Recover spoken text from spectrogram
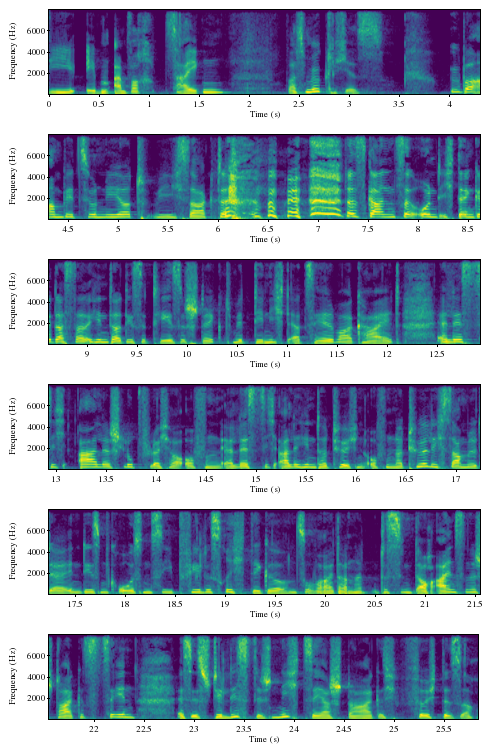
die eben einfach zeigen, was möglich ist überambitioniert, wie ich sagte, das Ganze. Und ich denke, dass dahinter diese These steckt mit die Nichterzählbarkeit. Er lässt sich alle Schlupflöcher offen, er lässt sich alle Hintertürchen offen. Natürlich sammelt er in diesem großen Sieb vieles Richtige und so weiter. Das sind auch einzelne starke Szenen. Es ist stilistisch nicht sehr stark. Ich fürchte, es ist auch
